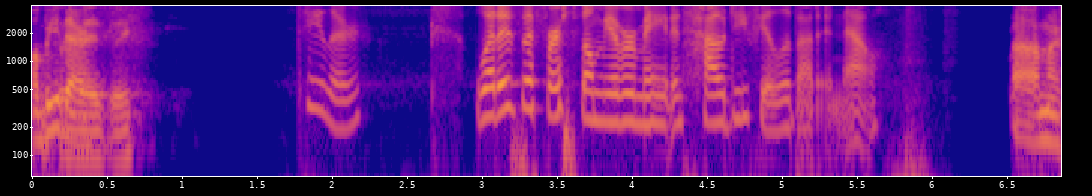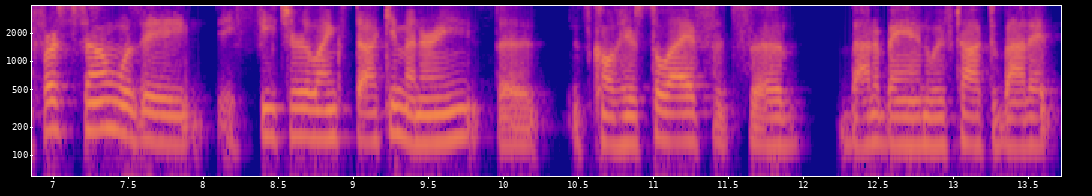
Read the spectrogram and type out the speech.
I'll be That's there. amazing. Taylor, what is the first film you ever made and how do you feel about it now? Uh, my first film was a, a feature length documentary. The it's called Here's to Life. It's uh, about a band. We've talked about it,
